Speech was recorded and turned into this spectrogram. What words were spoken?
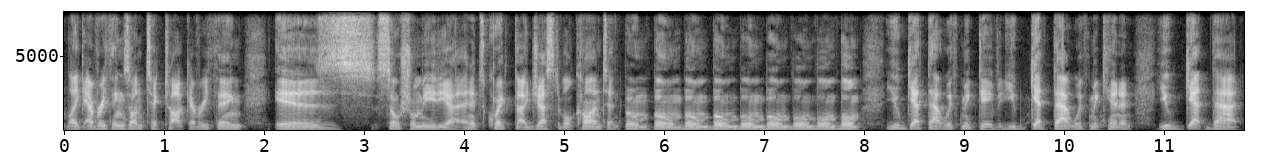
like everything's on TikTok, everything is social media and it's quick, digestible content. Boom, boom, boom, boom, boom, boom, boom, boom, boom. You get that with McDavid. You get that with MacKinnon. You get that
